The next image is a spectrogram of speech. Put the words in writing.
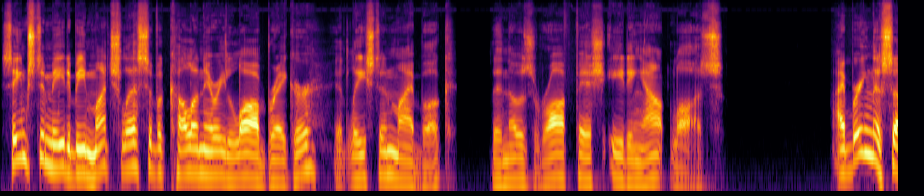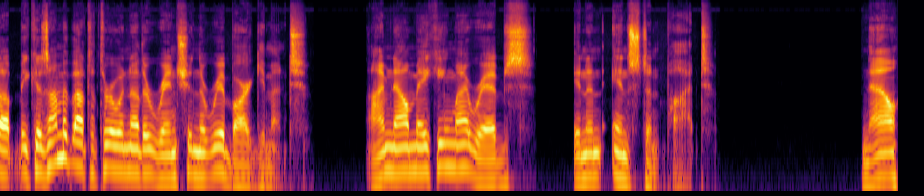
seems to me to be much less of a culinary lawbreaker, at least in my book, than those raw fish eating outlaws. I bring this up because I'm about to throw another wrench in the rib argument. I'm now making my ribs in an instant pot. Now,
